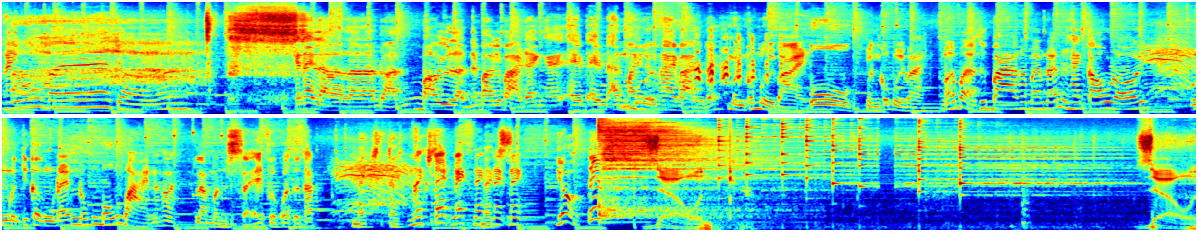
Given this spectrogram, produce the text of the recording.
hay quá ba trời ơi cái này là là đoán bao nhiêu lần đến bao nhiêu bài đấy anh em em ăn may Mười. được hai bài rồi đấy mình có 10 bài ô mình có 10 bài mới bài thứ ba thôi mà em đoán được hai câu rồi mình chỉ cần đoán đúng 4 bài nữa thôi là mình sẽ vượt qua thử thách next next next next next next Next. next next vô tiếp Zone. Zone.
